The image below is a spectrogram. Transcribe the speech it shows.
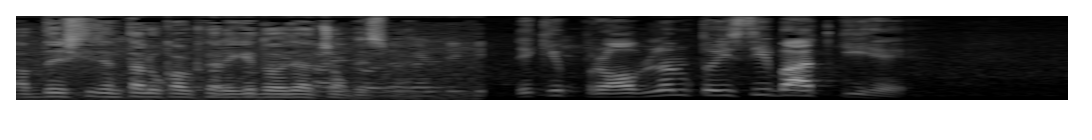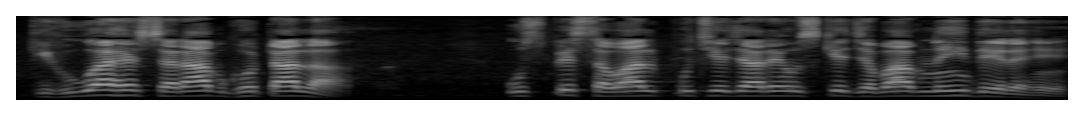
अब देश की जनता लुकआउट करेगी 2024 में। देखिए प्रॉब्लम तो इसी बात की है कि हुआ है शराब घोटाला। उस पे सवाल पूछे जा रहे हैं, उसके जवाब नहीं दे रहे हैं।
